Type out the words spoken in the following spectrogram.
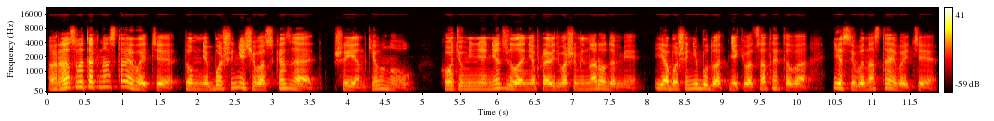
«Раз вы так настаиваете, то мне больше нечего сказать», – Шиян кивнул. «Хоть у меня нет желания править вашими народами, я больше не буду отнекиваться от этого, если вы настаиваете».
